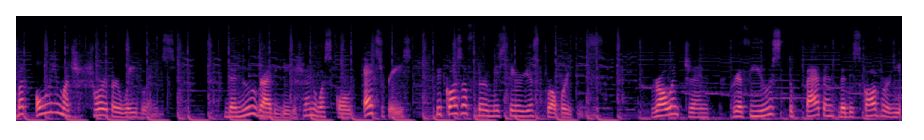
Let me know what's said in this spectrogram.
but only much shorter wavelengths. The new radiation was called X-rays because of their mysterious properties. Roentgen refused to patent the discovery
